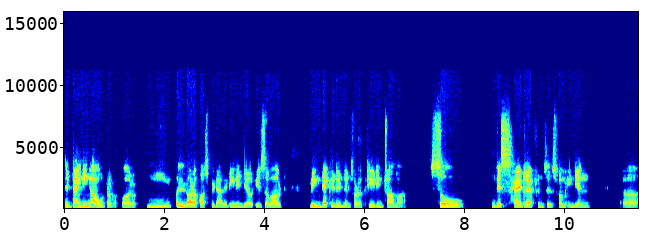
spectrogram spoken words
the dining out or or a lot of hospitality in India is about being decadent and sort of creating drama. So this had references from Indian uh,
